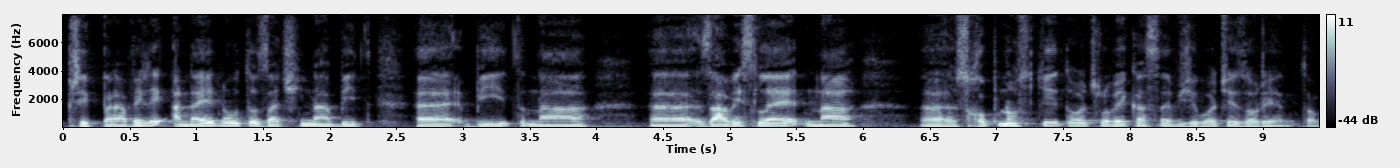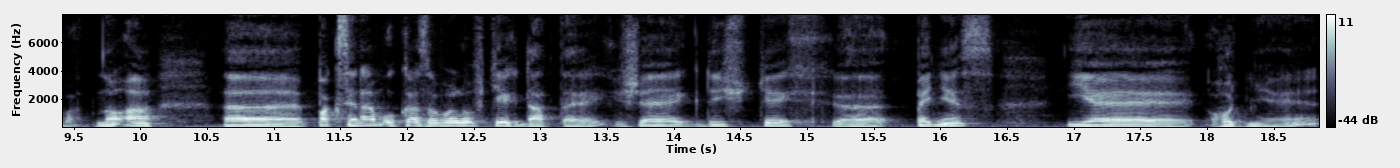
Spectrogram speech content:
připravili a najednou to začíná být, eh, být na, eh, závislé na schopnosti toho člověka se v životě zorientovat. No a pak se nám ukazovalo v těch datech, že když těch peněz je hodně,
